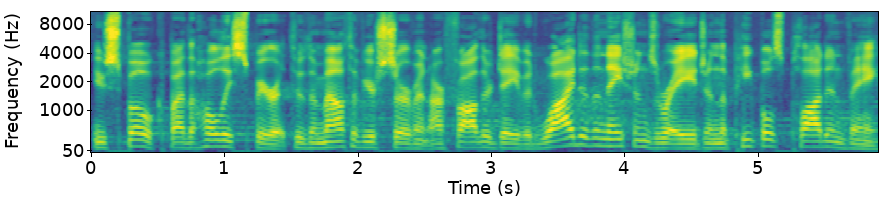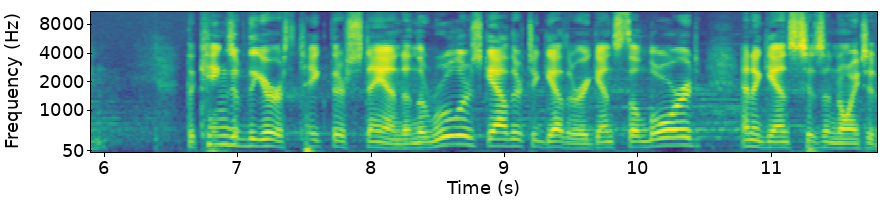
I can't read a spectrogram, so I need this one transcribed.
You spoke by the Holy Spirit through the mouth of your servant, our father David. Why do the nations rage and the peoples plot in vain? The kings of the earth take their stand, and the rulers gather together against the Lord and against his anointed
